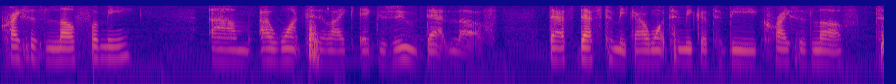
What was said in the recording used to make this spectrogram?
Christ's love for me. Um, I want to like exude that love. That's that's Tomeca. I want Tomeca to be Christ's love to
